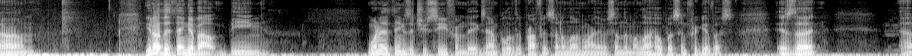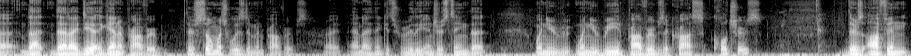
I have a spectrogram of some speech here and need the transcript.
um, you know the thing about being one of the things that you see from the example of the Prophet wasallam, Allah help us and forgive us, is that uh, that that idea again a proverb. There's so much wisdom in proverbs, right? And I think it's really interesting that when you re- when you read proverbs across cultures, there's often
